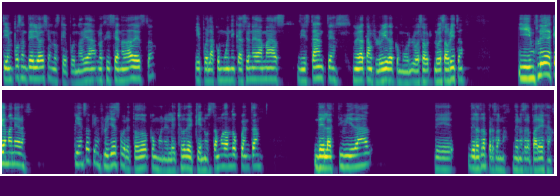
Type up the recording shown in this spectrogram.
tiempos anteriores en los que pues no había, no existía nada de esto y pues la comunicación era más distante, no era tan fluida como lo es, lo es ahorita. ¿Y influye de qué manera? Pienso que influye sobre todo como en el hecho de que nos estamos dando cuenta de la actividad de, de la otra persona, de nuestra pareja.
